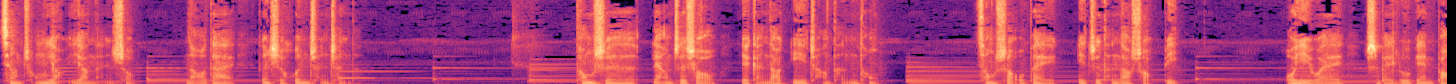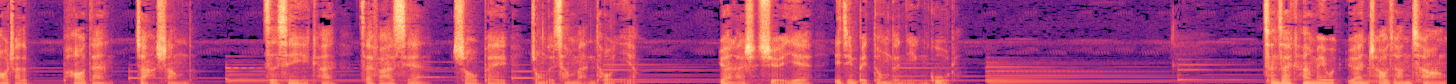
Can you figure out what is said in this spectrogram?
像虫咬一样难受，脑袋更是昏沉沉的。同时，两只手也感到异常疼痛，从手背一直疼到手臂。我以为是被路边爆炸的炮弹炸伤的，仔细一看。才发现手背肿得像馒头一样，原来是血液已经被冻得凝固了。曾在抗美援朝战场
